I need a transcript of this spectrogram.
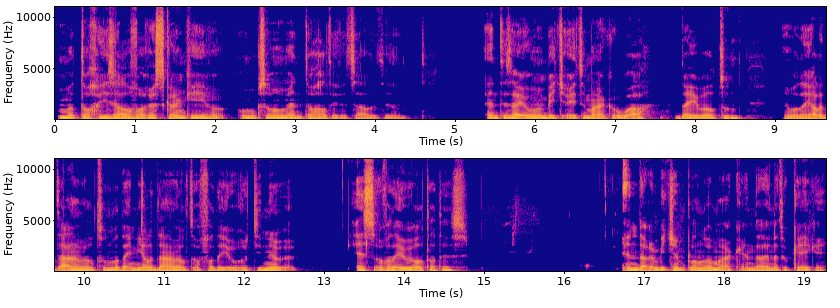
Maar toch jezelf wat rust kan geven om op zo'n moment toch altijd hetzelfde te doen. En het is je ook een beetje uit te maken wat dat je wilt doen. En wat je alle dagen wilt doen, wat je niet alle dagen wilt. Of wat je routine is, of wat je wilt dat is. En daar een beetje een plan van maken en daar naartoe kijken.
